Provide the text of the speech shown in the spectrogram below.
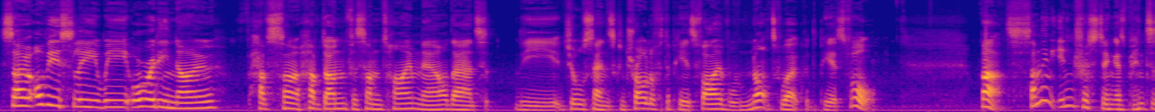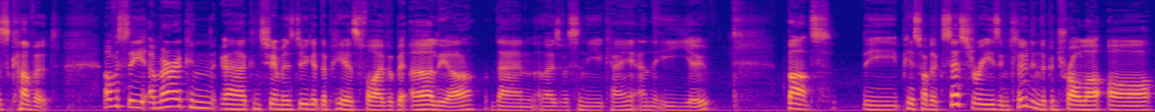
So obviously we already know, have, so, have done for some time now, that the DualSense controller for the PS5 will not work with the PS4. But something interesting has been discovered. Obviously, American uh, consumers do get the PS5 a bit earlier than those of us in the UK and the EU, but the PS5 accessories, including the controller, are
